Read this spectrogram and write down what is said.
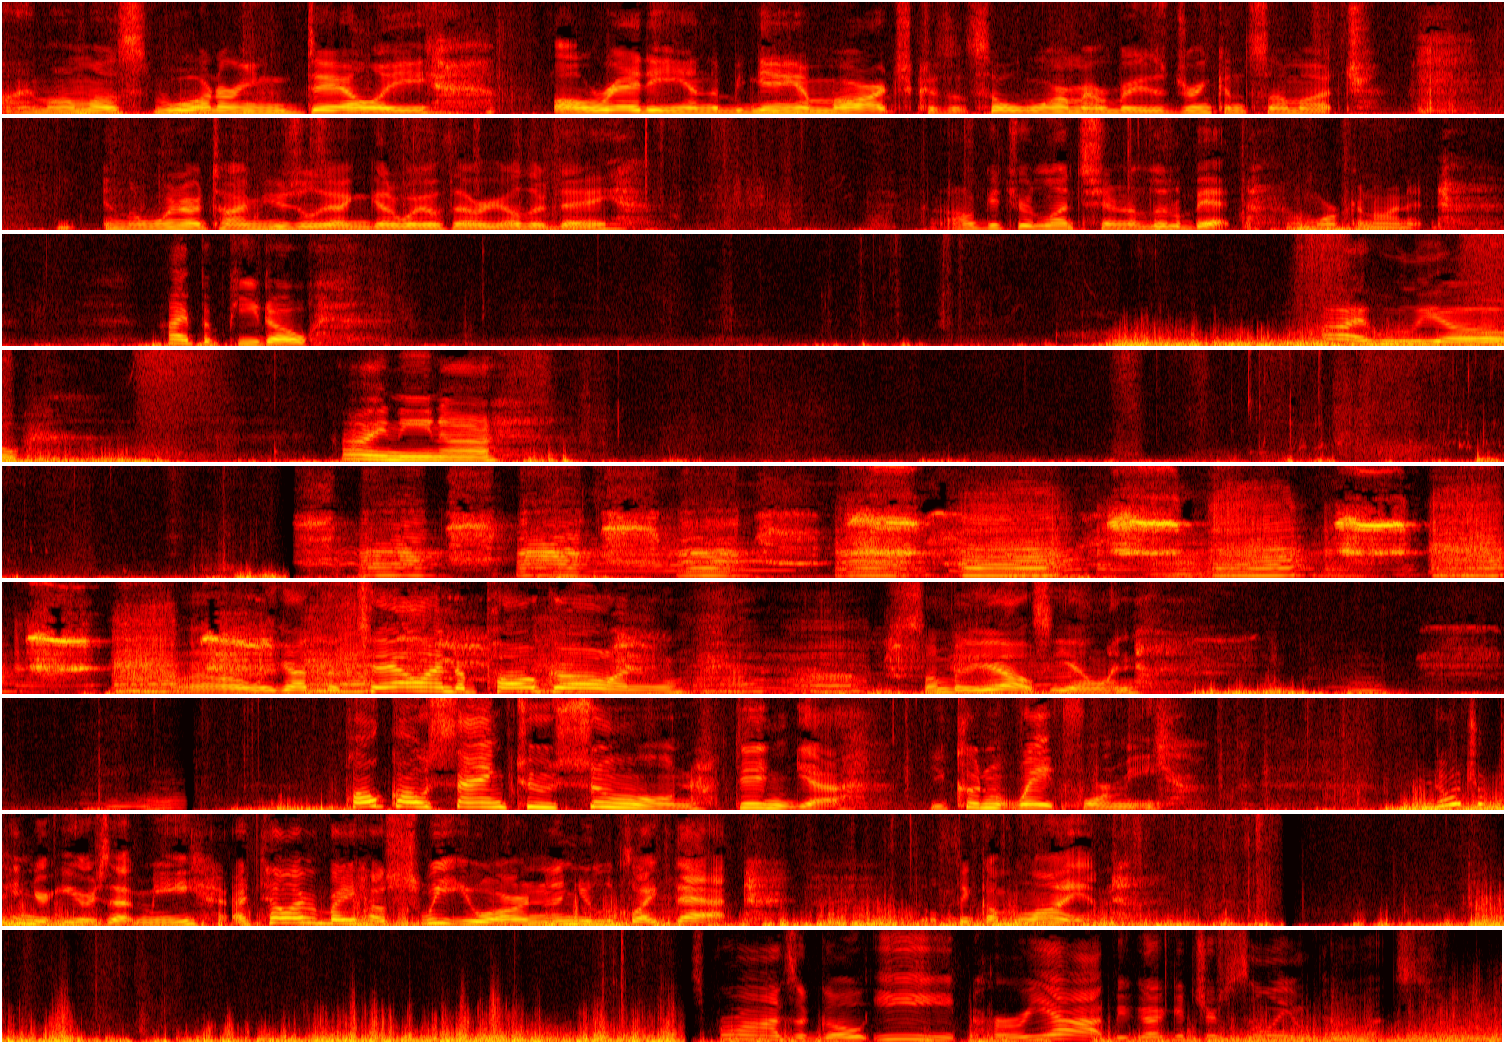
I'm almost watering daily already in the beginning of March because it's so warm everybody's drinking so much. In the wintertime usually I can get away with every other day. I'll get your lunch in a little bit. I'm working on it. Hi Pepito. Hi Julio. Hi Nina. Well, we got the tail end of Poco and somebody else yelling. Poco sang too soon, didn't ya? You couldn't wait for me. Don't you pin your ears at me. I tell everybody how sweet you are and then you look like that. They'll think I'm lying. Esperanza, go eat. Hurry up. You gotta get your psyllium pellets.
